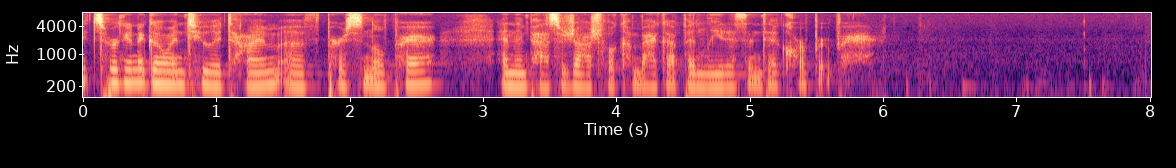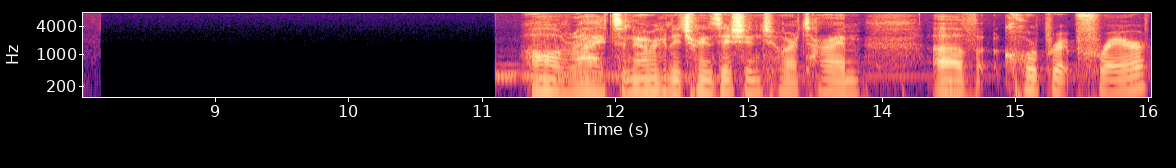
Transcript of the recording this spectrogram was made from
right, so we're going to go into a time of personal prayer, and then Pastor Josh will come back up and lead us into corporate prayer. All right, so now we're going to transition to our time of corporate prayer.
